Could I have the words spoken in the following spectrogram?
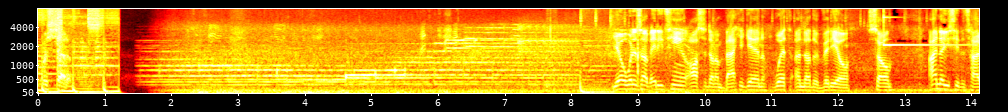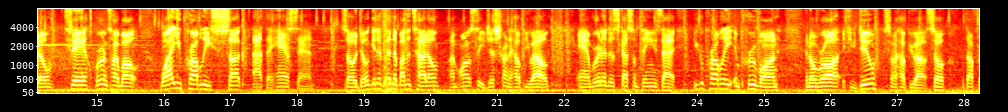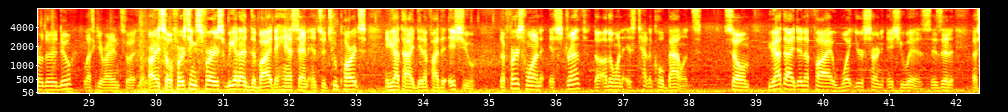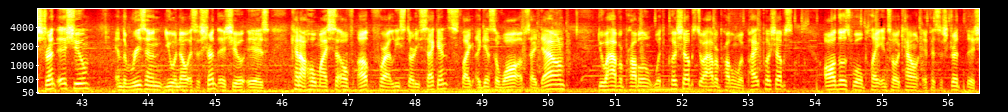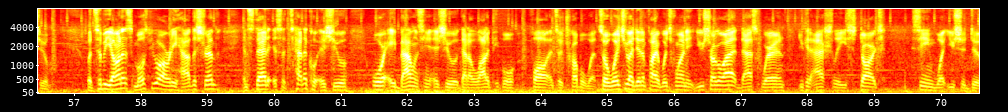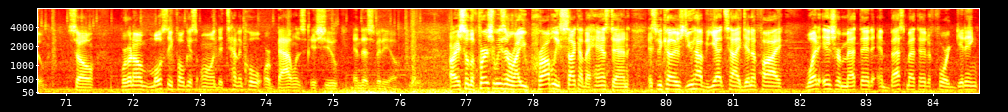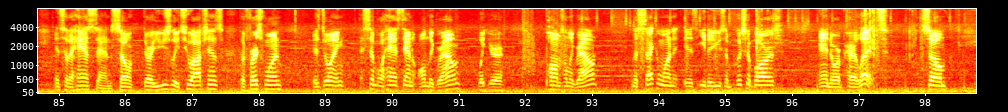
a bruschetta. Yo, what is up, 18 Austin Dunham. I'm back again with another video. So, I know you see the title. Today, we're gonna talk about why you probably suck at the handstand. So don't get offended by the title. I'm honestly just trying to help you out. And we're gonna discuss some things that you could probably improve on. And overall, if you do, it's gonna help you out. So without further ado, let's get right into it. All right, so first things first, we gotta divide the handstand into two parts and you have to identify the issue. The first one is strength, the other one is technical balance. So you have to identify what your certain issue is. Is it a strength issue? And the reason you will know it's a strength issue is can I hold myself up for at least 30 seconds, like against a wall upside down? Do I have a problem with push-ups? Do I have a problem with pike push-ups? All those will play into account if it's a strength issue. But to be honest, most people already have the strength. Instead, it's a technical issue or a balancing issue that a lot of people fall into trouble with. So once you identify which one you struggle at, that's where you can actually start seeing what you should do. So we're gonna mostly focus on the technical or balance issue in this video. All right, so the first reason why you probably suck at the handstand is because you have yet to identify what is your method and best method for getting into the handstand. So there are usually two options. The first one is doing a simple handstand on the ground with your palms on the ground. And the second one is either using push-up bars and or parallettes. So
